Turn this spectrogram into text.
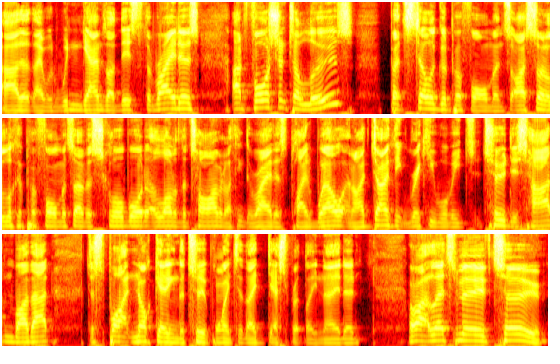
uh, that they would win games like this. The Raiders, unfortunate to lose, but still a good performance. I sort of look at performance over scoreboard a lot of the time, and I think the Raiders played well, and I don't think Ricky will be too disheartened by that, despite not getting the two points that they desperately needed. All right, let's move to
